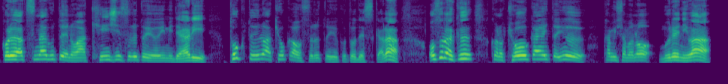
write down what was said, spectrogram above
これはつなぐというのは禁止するという意味であり解くというのは許可をするということですからおそらくこの教会という神様の群れには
